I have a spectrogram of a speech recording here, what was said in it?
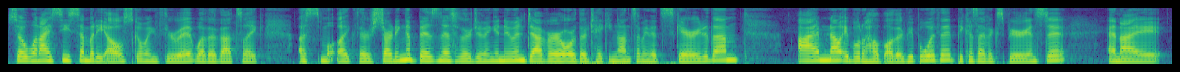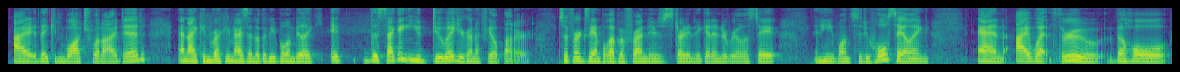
So when I see somebody else going through it, whether that's like a small, like they're starting a business or they're doing a new endeavor or they're taking on something that's scary to them, I'm now able to help other people with it because I've experienced it and I, I, they can watch what I did and I can recognize in other people and be like, if the second you do it, you're going to feel better. So for example, I have a friend who's starting to get into real estate and he wants to do wholesaling. And I went through the whole,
